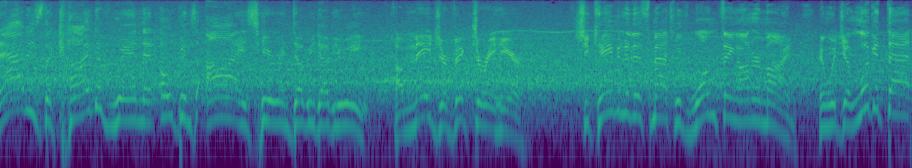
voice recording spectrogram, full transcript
That is the kind of win that opens eyes here in WWE. A major victory here. She came into this match with one thing on her mind, and would you look at that,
